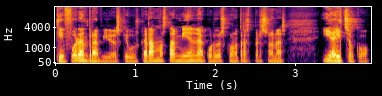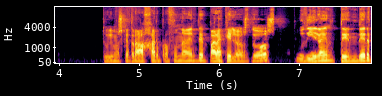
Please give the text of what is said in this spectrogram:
que fueran rápidos, que buscáramos también acuerdos con otras personas. Y ahí chocó. Tuvimos que trabajar profundamente para que los dos pudieran tender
